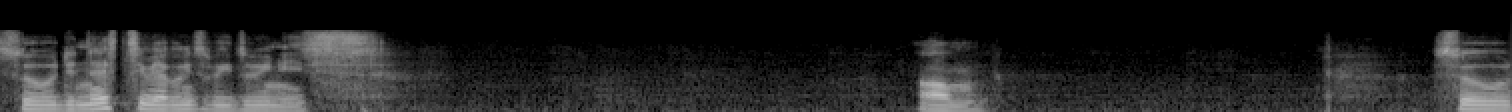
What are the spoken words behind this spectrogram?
so the next thing we're going to be doing is um so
